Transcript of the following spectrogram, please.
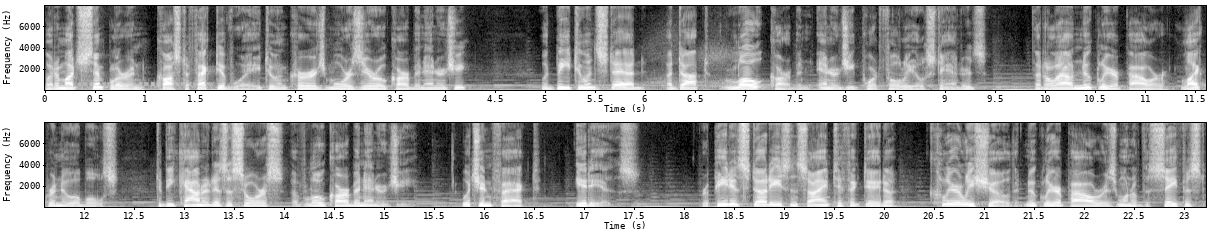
But a much simpler and cost-effective way to encourage more zero-carbon energy would be to instead adopt low-carbon energy portfolio standards that allow nuclear power, like renewables, to be counted as a source of low-carbon energy, which in fact it is. Repeated studies and scientific data clearly show that nuclear power is one of the safest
